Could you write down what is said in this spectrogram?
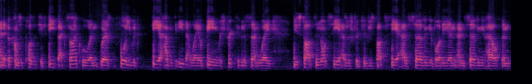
and it becomes a positive feedback cycle. And whereas before you would fear having to eat that way or being restrictive in a certain way, you start to not see it as restrictive. You start to see it as serving your body and, and serving your health and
